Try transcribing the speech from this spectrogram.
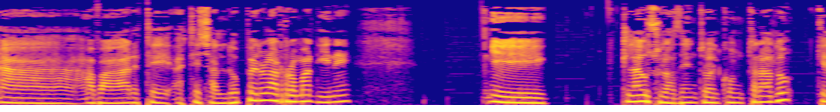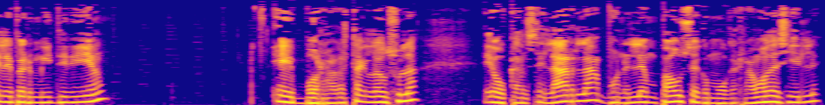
a, pagar este, a este saldo. Pero la Roma tiene eh, cláusulas dentro del contrato que le permitirían eh, borrar esta cláusula eh, o cancelarla, ponerle un pause, como querramos decirle,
